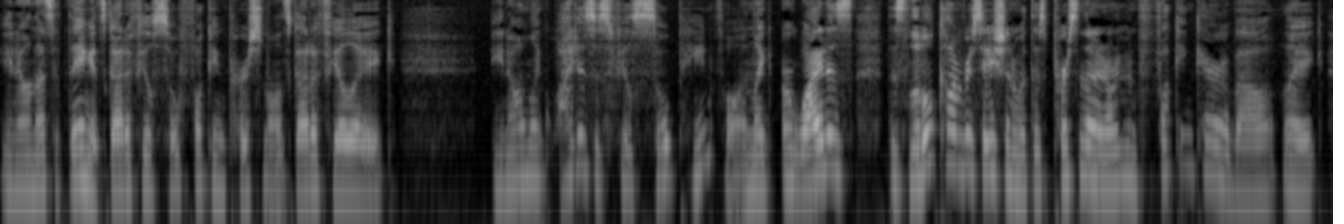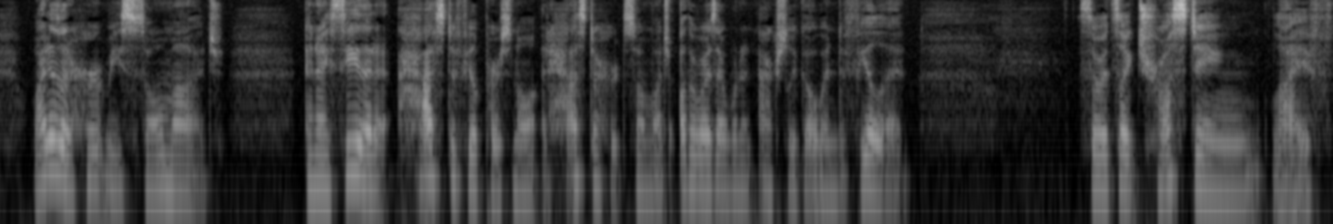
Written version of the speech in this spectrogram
You know and that's the thing. It's got to feel so fucking personal. It's got to feel like you know, I'm like, why does this feel so painful? And like, or why does this little conversation with this person that I don't even fucking care about, like, why does it hurt me so much? And I see that it has to feel personal. It has to hurt so much. Otherwise, I wouldn't actually go in to feel it. So it's like trusting life,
